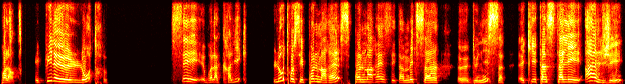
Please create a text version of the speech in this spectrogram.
Voilà. Et puis l'autre, c'est voilà Kralik. L'autre, c'est Paul Marès. Paul Marès est un médecin euh, de Nice qui est installé à Alger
